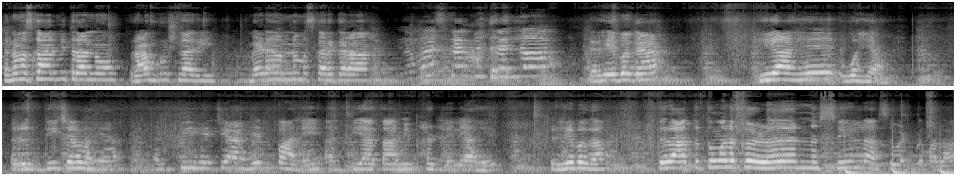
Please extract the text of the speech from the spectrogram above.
तर नमस्कार मित्रांनो रामकृष्णारी मॅडम नमस्कार करा. नमस्कार मित्रांनो. तर हे बघा ही आहे वह्या रद्दीच्या वह्या आणि ती ह्याची आहेत पाने आणि ती आता आम्ही फाडलेली आहेत. तर हे बघा तर आता तुम्हाला कळलं नसेल असं वाटतं मला.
